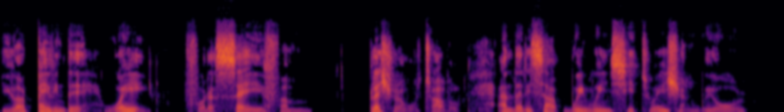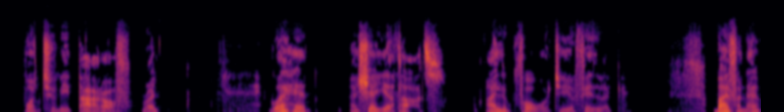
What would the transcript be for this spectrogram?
you are paving the way for a safe and pleasurable travel. And that is a win win situation we all want to be part of, right? Go ahead and share your thoughts. I look forward to your feedback. Bye for now.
